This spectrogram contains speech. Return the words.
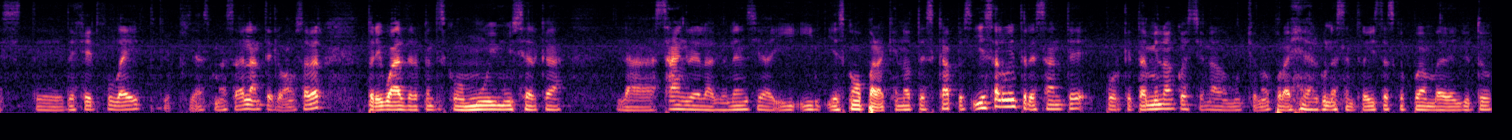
este, The Hateful Eight, que pues ya es más adelante, lo vamos a ver. Pero igual de repente es como muy, muy cerca la sangre, la violencia y, es como para que no te escapes. Y es algo interesante porque también lo han cuestionado mucho, ¿no? Por ahí hay algunas entrevistas que pueden ver en YouTube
